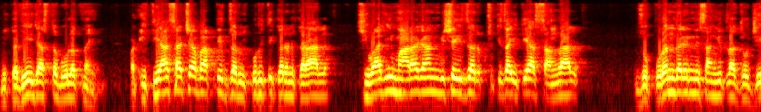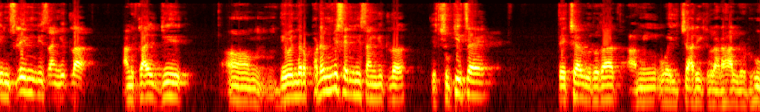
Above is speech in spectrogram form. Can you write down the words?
मी कधीही जास्त बोलत नाही पण इतिहासाच्या बाबतीत जर विकृतीकरण कराल शिवाजी महाराजांविषयी जर चुकीचा इतिहास सांगाल जो पुरंदरेंनी सांगितला जो जेम्स लेननी सांगितला आणि काय जे देवेंद्र फडणवीस यांनी सांगितलं ते चुकीचं आहे. त्याच्या विरोधात आम्ही वैचारिक लढा लढू.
